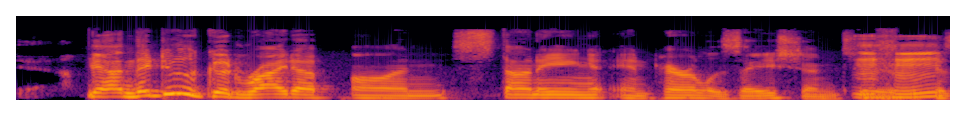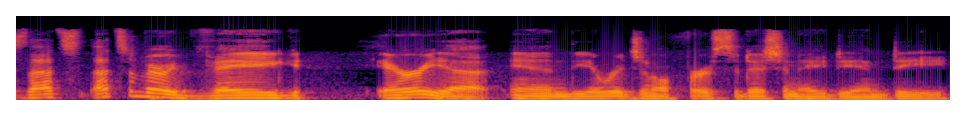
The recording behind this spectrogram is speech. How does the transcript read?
Yeah, Yeah, and they do a good write up on stunning and paralyzation too, Mhm. because that's that's a very vague area in the original first edition AD&D.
